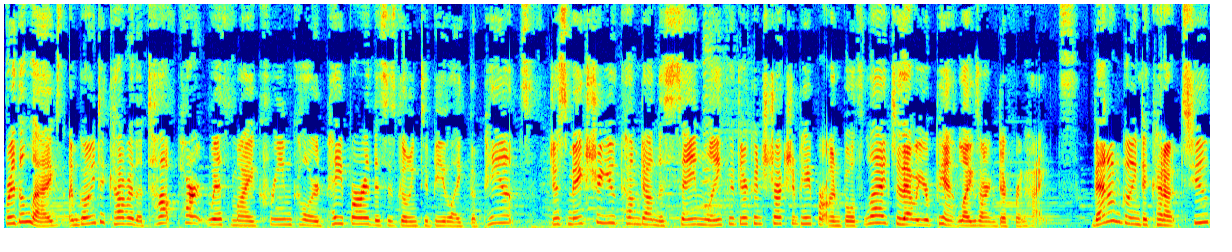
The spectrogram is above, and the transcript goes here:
For the legs, I'm going to cover the top part with my cream colored paper. This is going to be like the pants. Just make sure you come down the same length with your construction paper on both legs so that way your pant legs aren't different heights. Then I'm going to cut out two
